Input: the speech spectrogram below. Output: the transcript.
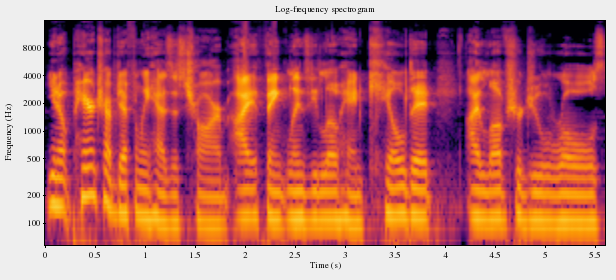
you know, Parent Trap definitely has its charm. I think Lindsay Lohan killed it. I loved her dual roles.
